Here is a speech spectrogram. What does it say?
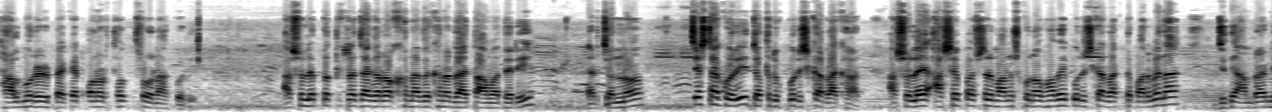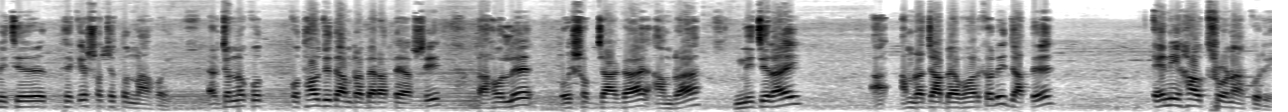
ঝালমুড়ের প্যাকেট অনর্থক থ্রো না করি। আসলে প্রত্যেকটা জায়গার রক্ষণাবেক্ষণের দায়িত্ব আমাদেরই। এর জন্য চেষ্টা করি যতটুকু পরিষ্কার রাখার। আসলে আশেপাশের মানুষ কোনোভাবেই পরিষ্কার রাখতে পারবে না যদি আমরা নিচে থেকে সচেতন না হই। এর জন্য কোথাও যদি আমরা বেড়াতে আসি, তাহলে ওইসব জায়গায় আমরা নিজেরাই আমরা যা ব্যবহার করি যাতে এনি হাউ থ্রো না করি।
